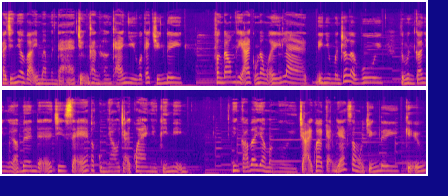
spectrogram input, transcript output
Và chính nhờ vậy mà mình đã trưởng thành hơn khá nhiều qua các chuyến đi. Phần đông thì ai cũng đồng ý là đi như mình rất là vui. Tụi mình có những người ở bên để chia sẻ và cùng nhau trải qua nhiều kỷ niệm. Nhưng có bao giờ mọi người trải qua cảm giác sau một chuyến đi, kiểu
